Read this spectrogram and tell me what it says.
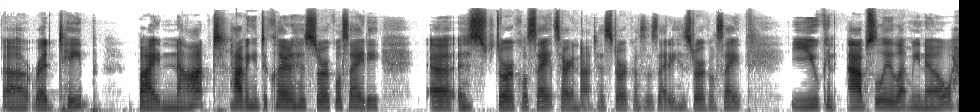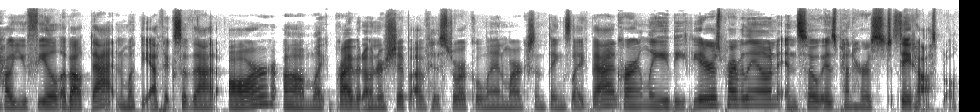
uh, red tape by not having it declared a historical site. Uh, a historical site, sorry, not historical society, historical site you can absolutely let me know how you feel about that and what the ethics of that are, um, like private ownership of historical landmarks and things like that. Currently, the theater is privately owned, and so is Pennhurst State Hospital.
